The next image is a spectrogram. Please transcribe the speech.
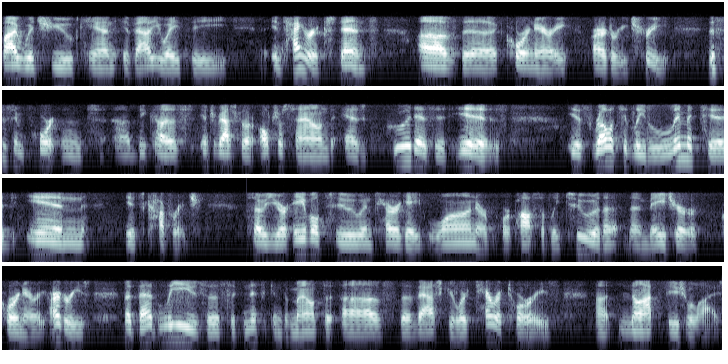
by which you can evaluate the entire extent of the coronary artery tree. This is important uh, because intravascular ultrasound, as good as it is, is relatively limited in its coverage. So you're able to interrogate one or, or possibly two of the, the major coronary arteries, but that leaves a significant amount of the vascular territories uh, not visualized.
